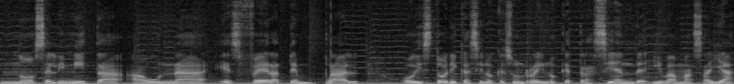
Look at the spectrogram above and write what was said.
no se limita a una esfera temporal o histórica, sino que es un reino que trasciende y va más allá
